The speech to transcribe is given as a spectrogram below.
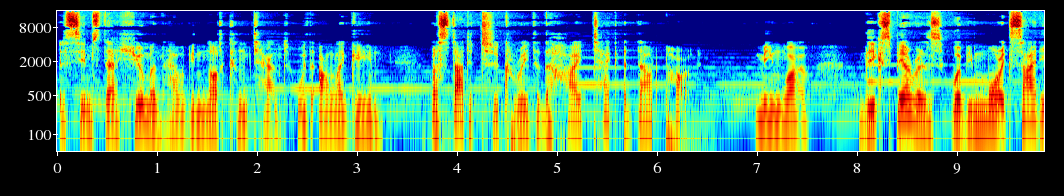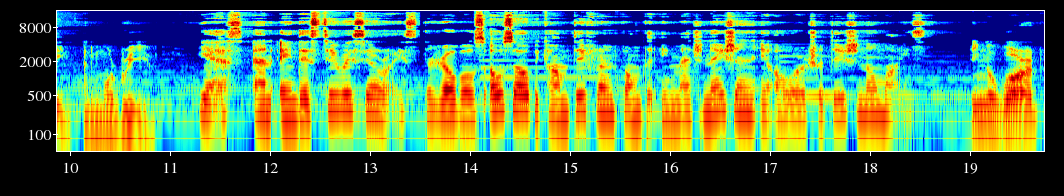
It seems that humans have been not content with online game, but started to create the high-tech adult park. Meanwhile, the experience will be more exciting and more real. Yes, and in this TV series, the robots also become different from the imagination in our traditional minds. In a word,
